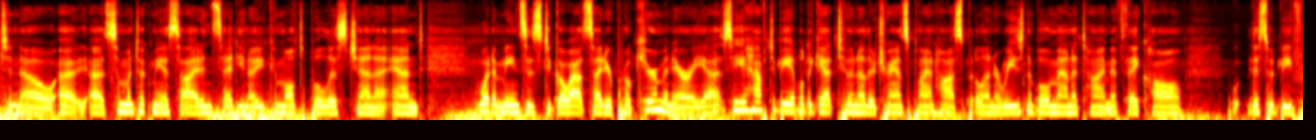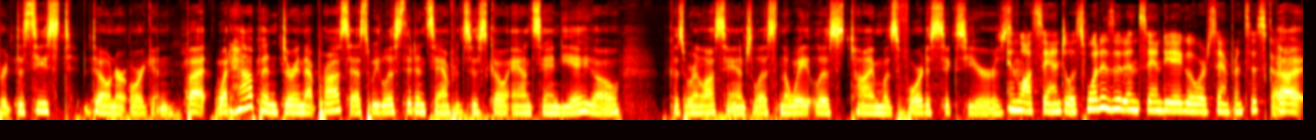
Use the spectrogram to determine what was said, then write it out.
to know. Uh, uh, someone took me aside and said, you know, you can multiple list Jenna, and what it means is to go outside your procurement area. So you have to be able to get to another transplant hospital in a reasonable amount of time if they call. This would be for deceased donor organ. But what happened during that process, we listed in San Francisco and San Diego because we're in Los Angeles, and the wait list time was four to six years. In Los Angeles, what is it in San Diego or San Francisco? Uh,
